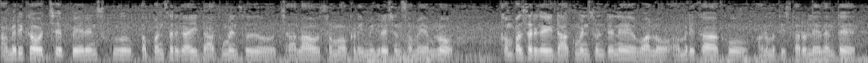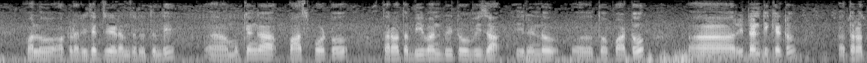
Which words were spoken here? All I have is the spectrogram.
అమెరికా వచ్చే పేరెంట్స్కు తప్పనిసరిగా ఈ డాక్యుమెంట్స్ చాలా అవసరము? అక్కడ ఇమిగ్రేషన్ సమయంలో కంపల్సరిగా ఈ డాక్యుమెంట్స్ ఉంటేనే వాళ్ళు అమెరికాకు అనుమతిస్తారు లేదంటే వాళ్ళు అక్కడ రిజెక్ట్ చేయడం జరుగుతుంది. ముఖ్యంగా పాస్పోర్టు తర్వాత B one B two visa ఈ రెండుతో పాటు రిటర్న్ టికెట్ తర్వాత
